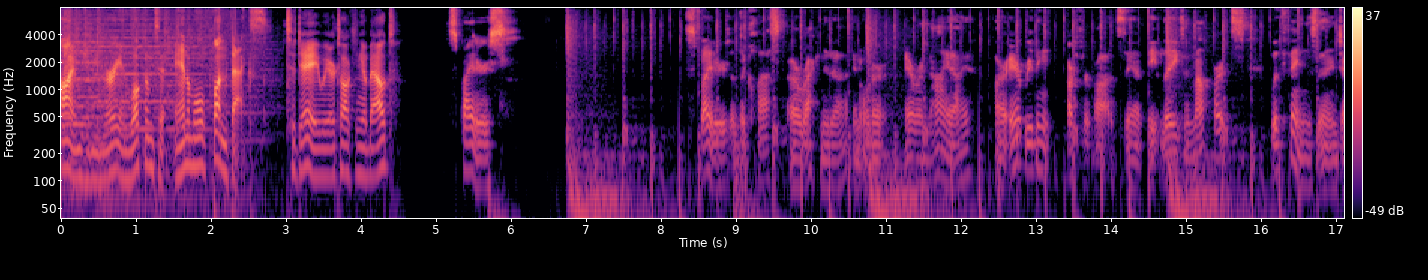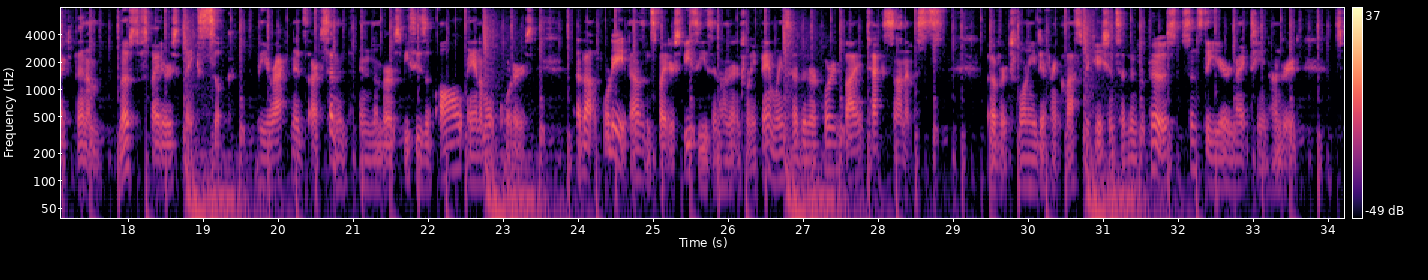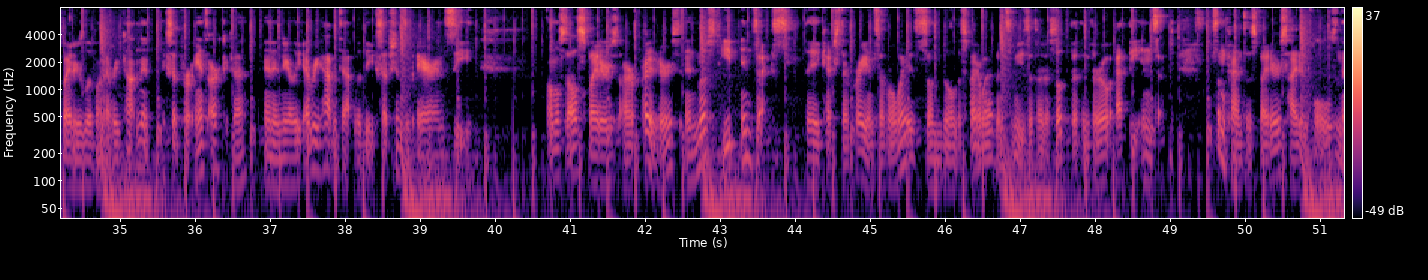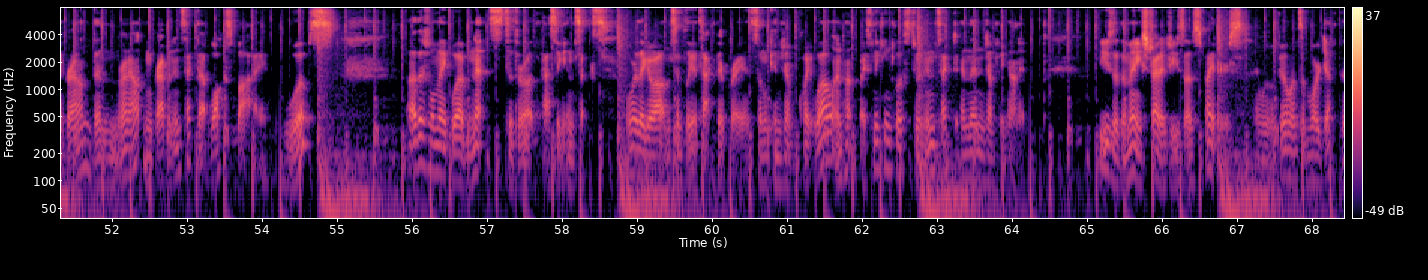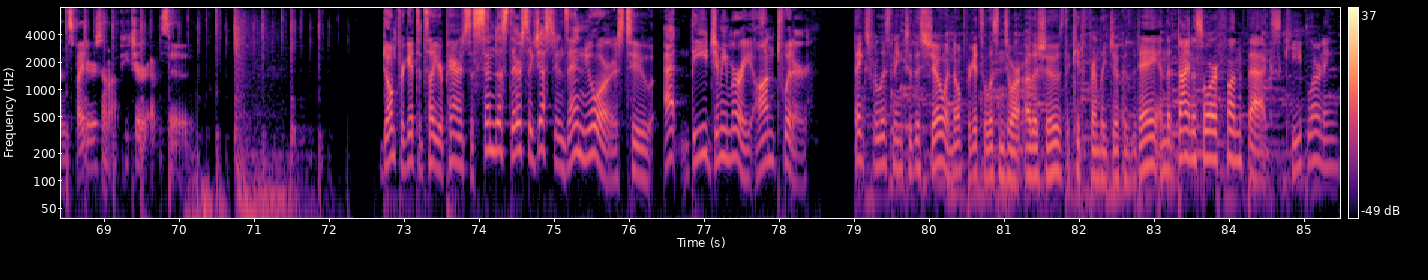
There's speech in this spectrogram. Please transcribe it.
I'm Jimmy Murray, and welcome to Animal Fun Facts. Today we are talking about Spiders. Spiders of the class Arachnida in order Araneae are air breathing arthropods. They have eight legs and mouth parts with fangs that inject venom. Most of spiders make silk. The arachnids are seventh in number of species of all animal orders. About 48,000 spider species and 120 families have been recorded by taxonomists. Over 20 different classifications have been proposed since the year 1900. Spiders live on every continent except for Antarctica and in nearly every habitat with the exceptions of air and sea. Almost all spiders are predators and most eat insects. They catch their prey in several ways. Some build a spider web and some use a thread of silk that they throw at the insect. Some kinds of spiders hide in holes in the ground, then run out and grab an insect that walks by. Whoops! Others will make web nets to throw at passing insects, or they go out and simply attack their prey, and some can jump quite well and hunt by sneaking close to an insect and then jumping on it. These are the many strategies of spiders, and we will go into more depth in spiders on a future episode. Don't forget to tell your parents to send us their suggestions and yours to at the Jimmy Murray on Twitter. Thanks for listening to this show, and don't forget to listen to our other shows the Kid Friendly Joke of the Day and the Dinosaur Fun Facts. Keep learning.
